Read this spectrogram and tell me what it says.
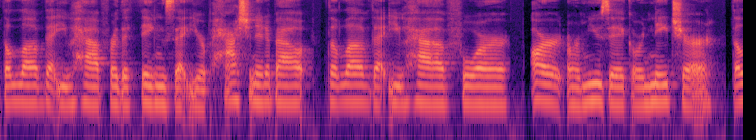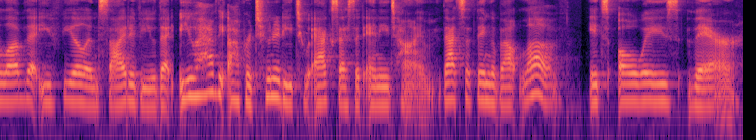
the love that you have for the things that you're passionate about, the love that you have for art or music or nature, the love that you feel inside of you that you have the opportunity to access at any time. That's the thing about love. It's always there.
